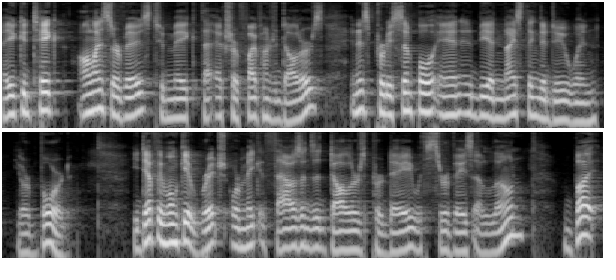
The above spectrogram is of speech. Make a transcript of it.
Now, you could take online surveys to make that extra $500, and it's pretty simple, and it'd be a nice thing to do when you're bored. You definitely won't get rich or make thousands of dollars per day with surveys alone, but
